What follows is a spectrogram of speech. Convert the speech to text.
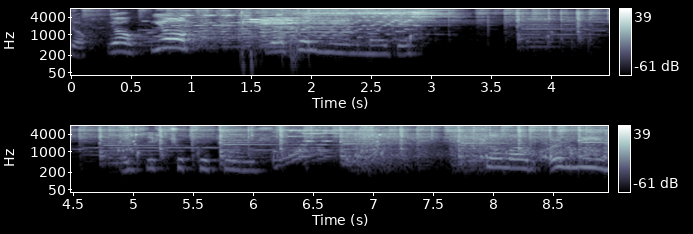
yok yok yok. Yok ölmeyelim hadi. Ölsek çok kötü olur. Ölmeyin. Ölmeyin.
